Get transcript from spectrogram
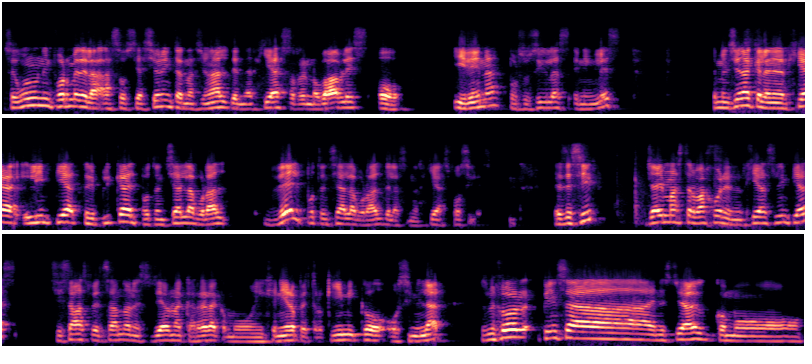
según un informe de la Asociación Internacional de Energías Renovables o IRENA, por sus siglas en inglés, se menciona que la energía limpia triplica el potencial laboral del potencial laboral de las energías fósiles. Es decir, ya hay más trabajo en energías limpias. Si estabas pensando en estudiar una carrera como ingeniero petroquímico o similar, pues mejor piensa en estudiar como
